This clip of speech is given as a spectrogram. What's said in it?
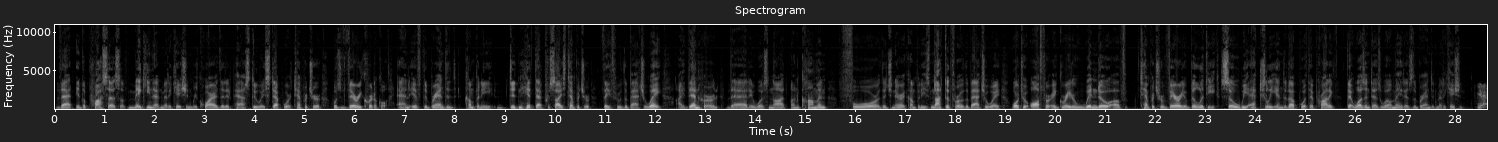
that in the process of making that medication required that it pass through a step where temperature was very critical. And if the branded company didn't hit that precise temperature, they threw the batch away. I then heard that it was not uncommon for the generic companies not to throw the batch away or to offer a greater window of temperature variability. So we actually ended up with a product that wasn't as well made as the branded medication. Yeah.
